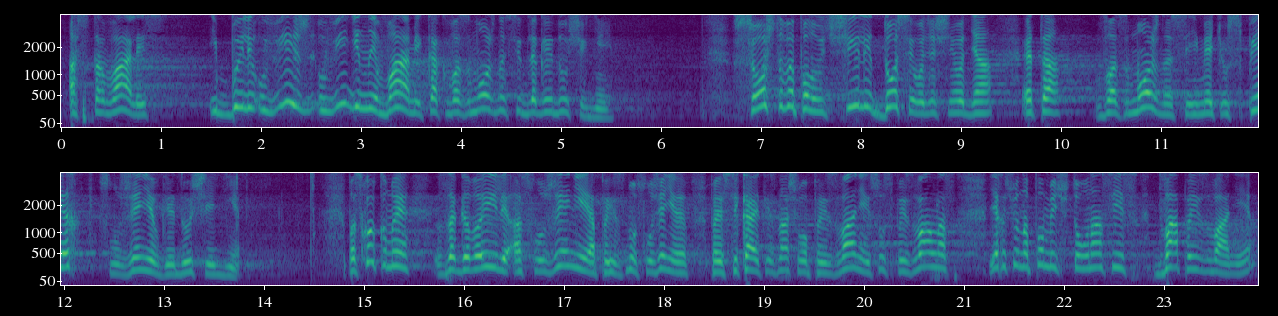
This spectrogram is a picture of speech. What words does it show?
оставались и были увидены вами как возможности для грядущих дней. Все, что вы получили до сегодняшнего дня, это возможности иметь успех в служении в грядущие дни. Поскольку мы заговорили о служении, ну, служение проистекает из нашего призвания, Иисус призвал нас, я хочу напомнить, что у нас есть два призвания.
